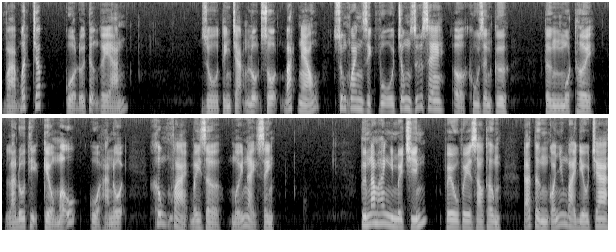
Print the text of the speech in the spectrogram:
và bất chấp của đối tượng gây án. Dù tình trạng lộn xộn bát nháo xung quanh dịch vụ trông giữ xe ở khu dân cư, từng một thời là đô thị kiểu mẫu của Hà Nội, không phải bây giờ mới nảy sinh. Từ năm 2019, VOV Giao thông đã từng có những bài điều tra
